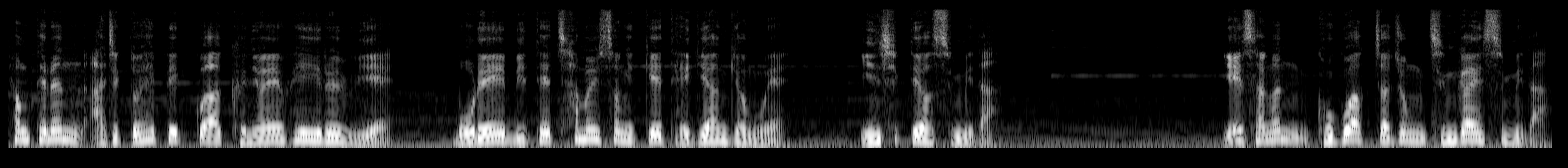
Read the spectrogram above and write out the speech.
형태는 아직도 햇빛과 그녀의 회의를 위해 모래의 밑에 참을성 있게 대기한 경우에 인식되었습니다. 예상은 고고학자 중 증가했습니다.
